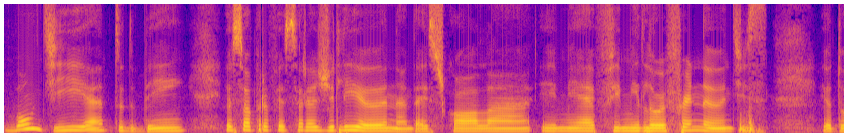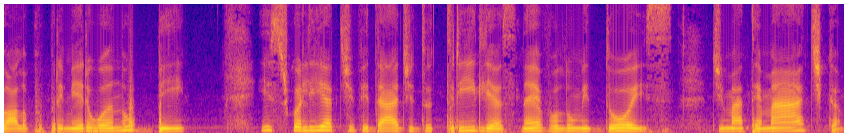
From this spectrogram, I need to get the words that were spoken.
Bom dia, tudo bem? Eu sou a professora Juliana da escola MF Milor Fernandes. Eu dou aula para o primeiro ano B e escolhi a atividade do Trilhas, né, volume 2 de matemática,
